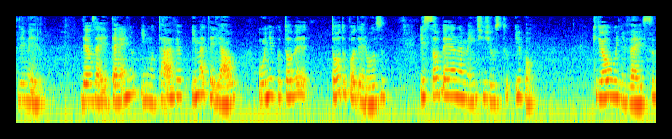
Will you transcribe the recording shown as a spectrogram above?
Primeiro, Deus é eterno, imutável, imaterial, único, todo-poderoso e soberanamente justo e bom criou o universo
